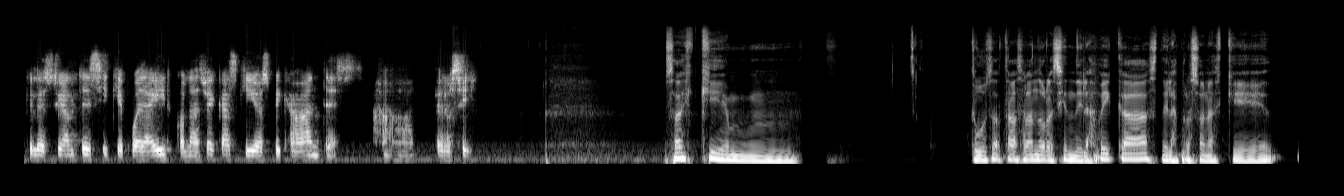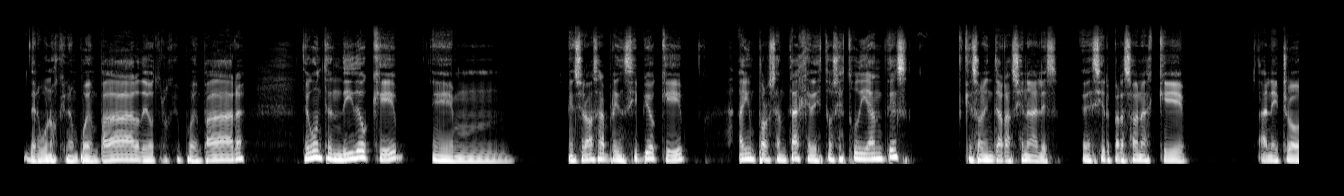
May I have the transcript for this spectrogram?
que el, estudiante sí que pueda ir con las becas que yo explicaba antes, uh, pero sí. Sabes que um, tú estabas hablando recién de las becas, de las personas que, de algunos que no pueden pagar, de otros que pueden pagar. Tengo entendido que eh, mencionabas al principio que hay un porcentaje de estos estudiantes que son internacionales, es decir, personas que han hecho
